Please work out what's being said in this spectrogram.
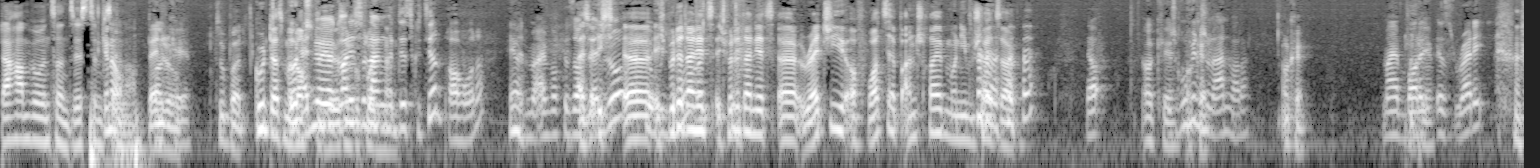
Da haben wir unseren System Genau. Banjo. Okay. Super. Gut, dass wir Gut, noch hätten wir ja gar nicht so lange haben. diskutieren brauchen, oder? Ja. Einfach gesagt, Also ich, Banjo äh, ich würde dann jetzt, ich würde dann jetzt äh, Reggie auf WhatsApp anschreiben und ihm Bescheid sagen. Ja, Okay. ich rufe ihn Okay. schon an, warte. Okay. My body Okay. is ready.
